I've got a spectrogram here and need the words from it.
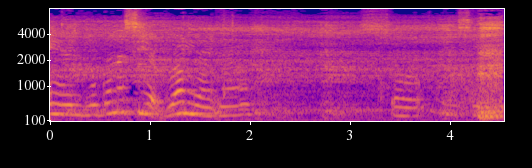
And we're gonna see it run right now. So let's see.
